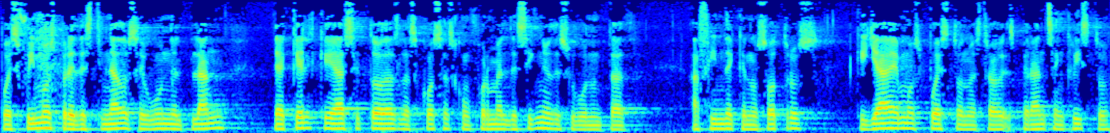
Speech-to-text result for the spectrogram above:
pues fuimos predestinados según el plan de aquel que hace todas las cosas conforme al designio de su voluntad, a fin de que nosotros, que ya hemos puesto nuestra esperanza en Cristo,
